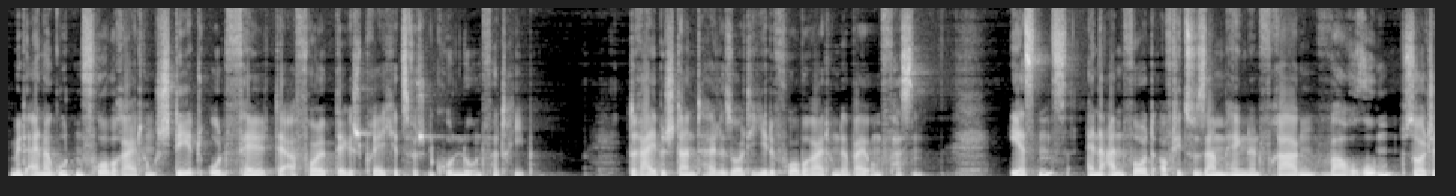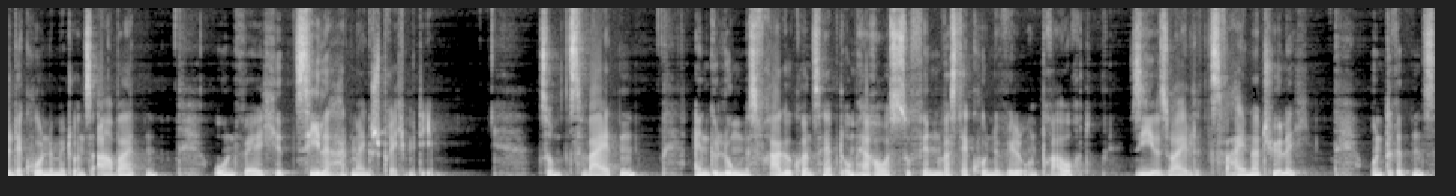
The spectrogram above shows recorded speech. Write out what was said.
Mit einer guten Vorbereitung steht und fällt der Erfolg der Gespräche zwischen Kunde und Vertrieb. Drei Bestandteile sollte jede Vorbereitung dabei umfassen. Erstens eine Antwort auf die zusammenhängenden Fragen, warum sollte der Kunde mit uns arbeiten und welche Ziele hat mein Gespräch mit ihm. Zum Zweiten ein gelungenes Fragekonzept, um herauszufinden, was der Kunde will und braucht. Siehe Säule 2 natürlich. Und drittens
